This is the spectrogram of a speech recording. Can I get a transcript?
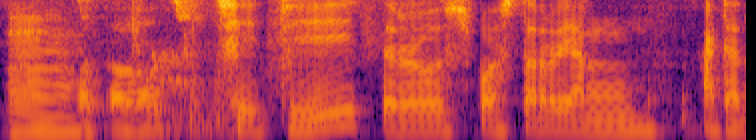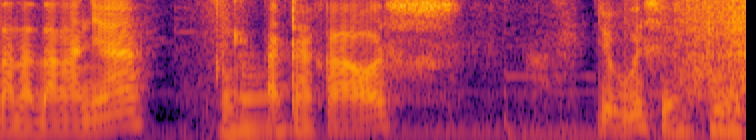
Hmm. CD, terus poster yang ada tanda tangannya, ada kaos, yuk wis ya. Wih.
